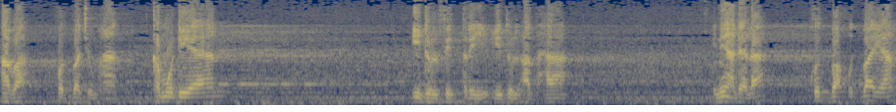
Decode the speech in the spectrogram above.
apa? Khutbah Jumat. Kemudian Idul Fitri Idul Adha. Ini adalah khutbah-khutbah yang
